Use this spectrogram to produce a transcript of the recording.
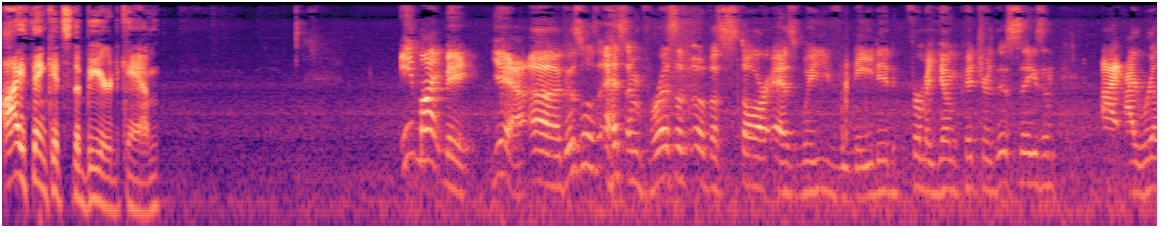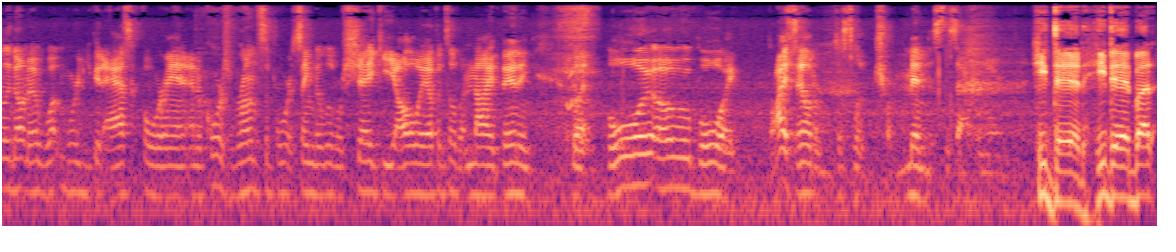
I think it's the beard cam. It might be. Yeah, uh, this was as impressive of a start as we've needed from a young pitcher this season. I, I really don't know what more you could ask for, and, and of course, run support seemed a little shaky all the way up until the ninth inning. But boy, oh boy, Bryce Elder just looked tremendous this afternoon. He did. He did. But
